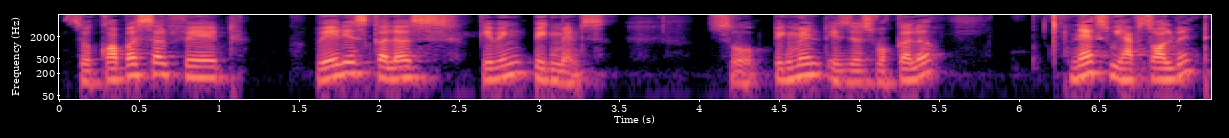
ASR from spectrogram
so copper sulfate, various colors giving pigments. So pigment is just for color. Next we have solvent,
